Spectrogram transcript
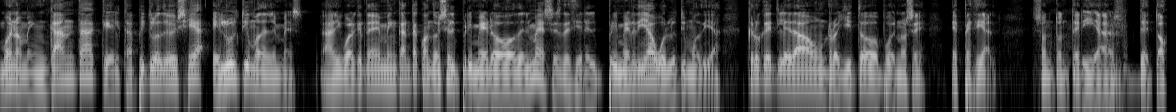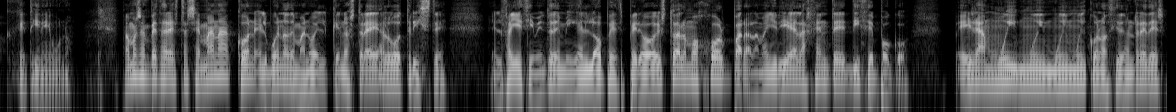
Bueno, me encanta que el capítulo de hoy sea el último del mes. Al igual que también me encanta cuando es el primero del mes, es decir, el primer día o el último día. Creo que le da un rollito, pues no sé, especial. Son tonterías de toque que tiene uno. Vamos a empezar esta semana con el bueno de Manuel, que nos trae algo triste, el fallecimiento de Miguel López, pero esto a lo mejor para la mayoría de la gente dice poco. Era muy, muy, muy, muy conocido en redes.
